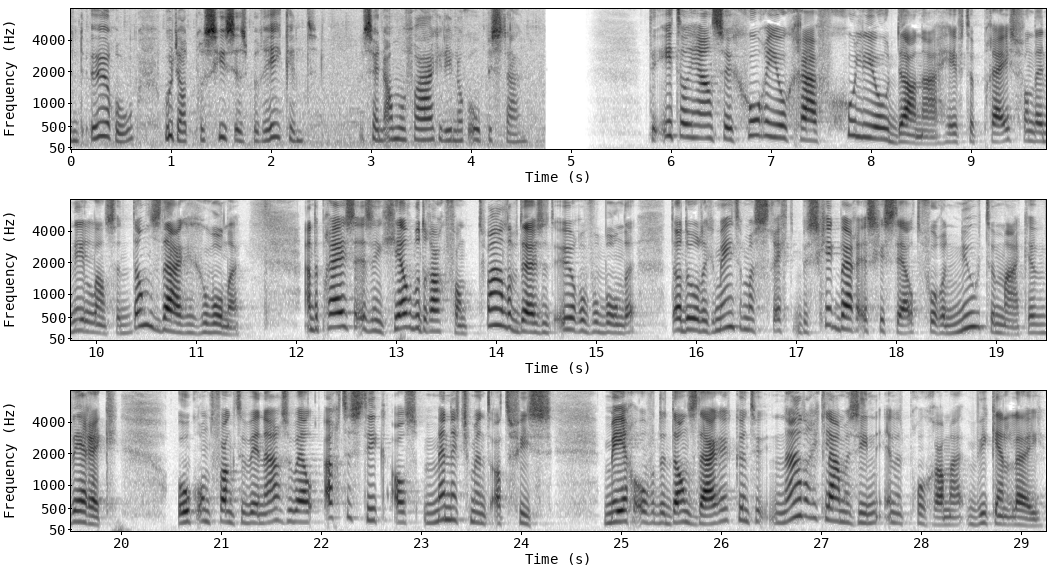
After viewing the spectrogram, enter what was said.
40.000 euro, hoe dat precies is berekend. Het zijn allemaal vragen die nog openstaan. De Italiaanse choreograaf Giulio Danna heeft de prijs van de Nederlandse Dansdagen gewonnen. Aan de prijs is een geldbedrag van 12.000 euro verbonden, dat door de gemeente Maastricht beschikbaar is gesteld voor een nieuw te maken werk. Ook ontvangt de winnaar zowel artistiek als managementadvies. Meer over de dansdagen kunt u na de reclame zien in het programma Weekendlui.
